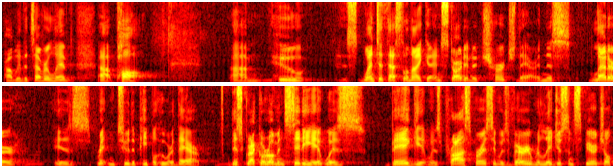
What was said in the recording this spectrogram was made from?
probably that's ever lived, uh, Paul um, who went to Thessalonica and started a church there. And this letter is written to the people who were there. This Greco Roman city, it was big, it was prosperous, it was very religious and spiritual,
